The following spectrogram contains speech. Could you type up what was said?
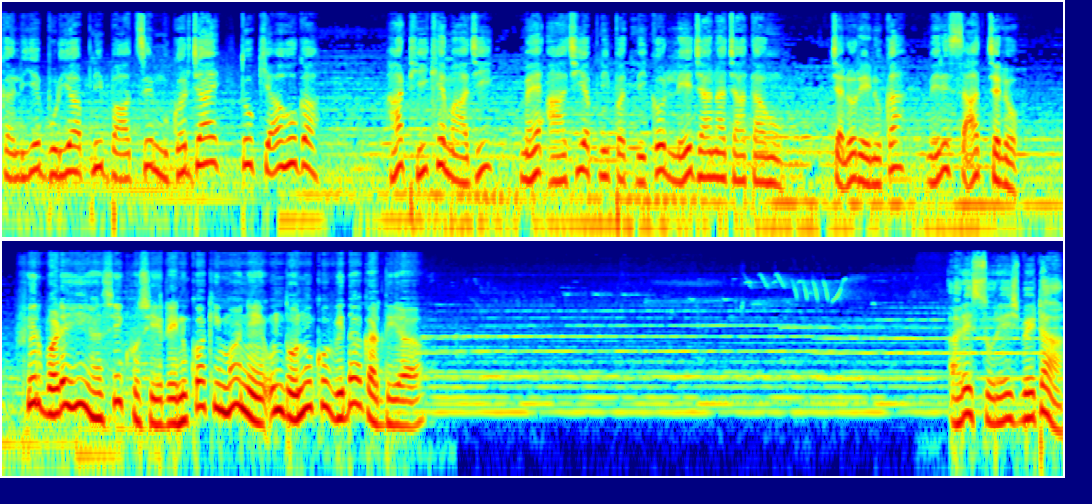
कल ये बुढ़िया अपनी बात से मुकर जाए तो क्या होगा? हाँ ठीक है माँ जी। मैं आज ही अपनी पत्नी को ले जाना चाहता हूँ। चलो रेणुका मेरे साथ चलो। फिर बड़े ही हँसी खुशी रेणुका की माँ ने उन दोनों को विदा कर दिया। अरे सुरेश बेटा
